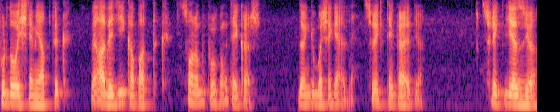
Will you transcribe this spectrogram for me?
Burada o işlemi yaptık ve ADC'yi kapattık. Sonra bu programı tekrar döngü başa geldi. Sürekli tekrar ediyor. Sürekli yazıyor.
